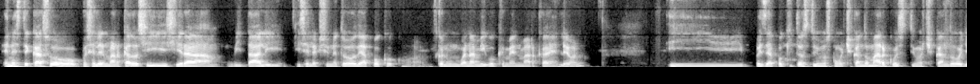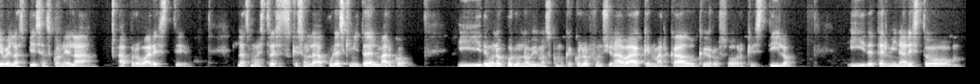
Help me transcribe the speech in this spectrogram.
En este caso, pues el enmarcado sí, sí era vital y, y seleccioné todo de a poco con, con un buen amigo que me enmarca en León y pues de a poquito estuvimos como checando marcos, estuvimos checando, llevé las piezas con él a, a probar este, las muestras que son la pura esquinita del marco Y de uno por uno vimos como qué color funcionaba, qué enmarcado, qué grosor, qué estilo. Y determinar esto,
